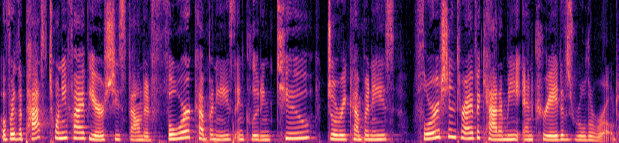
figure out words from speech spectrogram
Over the past 25 years, she's founded four companies, including two jewelry companies, Flourish and Thrive Academy, and Creatives Rule the World.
